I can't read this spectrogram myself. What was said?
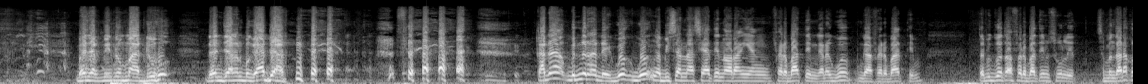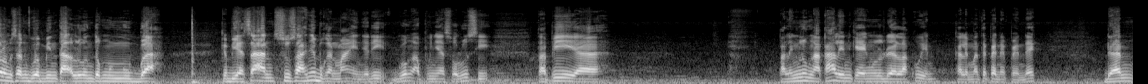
banyak minum madu, dan jangan begadang. karena bener deh, gue gue nggak bisa nasihatin orang yang verbatim karena gue nggak verbatim. Tapi gue tau verbatim sulit. Sementara kalau misalnya gue minta lu untuk mengubah kebiasaan, susahnya bukan main. Jadi gue nggak punya solusi. Tapi ya paling lu ngakalin kayak yang lu udah lakuin. Kalimatnya pendek-pendek dan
